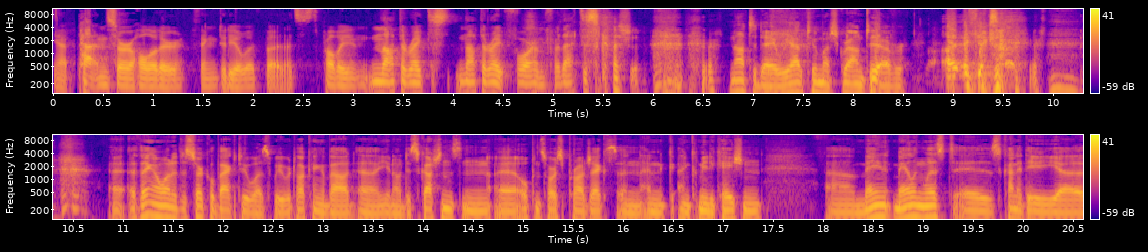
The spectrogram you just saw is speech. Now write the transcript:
Yeah, patents are a whole other thing to deal with, but that's probably not the right dis- not the right forum for that discussion. not today. We have too much ground to yeah. cover. Uh, a thing I wanted to circle back to was we were talking about uh, you know discussions and uh, open source projects and and, and communication. Uh, mail, mailing list is kind of the uh,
